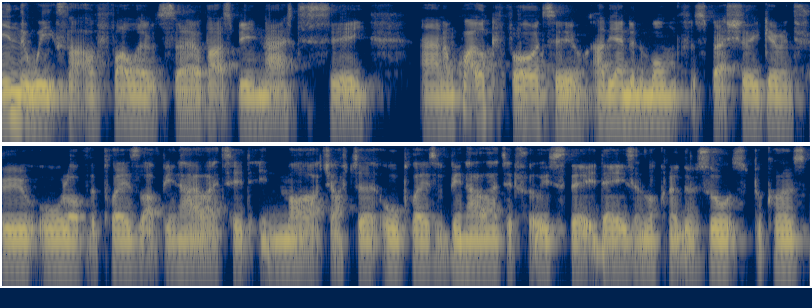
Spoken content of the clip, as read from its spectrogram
in the weeks that have followed. So that's been nice to see. And I'm quite looking forward to at the end of the month, especially going through all of the players that have been highlighted in March after all players have been highlighted for at least 30 days and looking at the results because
